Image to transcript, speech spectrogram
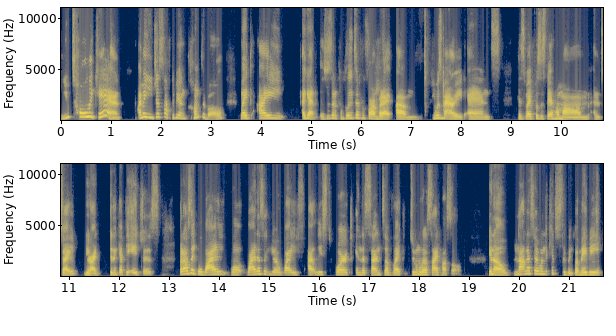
you totally can." I mean, you just have to be uncomfortable. Like I again, this is in a completely different form, but I um he was married and his wife was a stay-at-home mom, and so I you know I didn't get the ages but I was like, well, why, well, why doesn't your wife at least work in the sense of like doing a little side hustle? You know, not necessarily when the kids are sleeping, but maybe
